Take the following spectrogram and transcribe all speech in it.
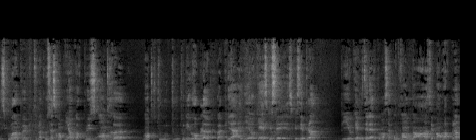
il secoue un peu, puis tout d'un coup ça se remplit encore plus entre, euh, entre tous les gros blocs. Quoi. Puis là il dit ok, est-ce que c'est est -ce plein? Puis ok, les élèves commencent à comprendre, non, c'est pas encore plein.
